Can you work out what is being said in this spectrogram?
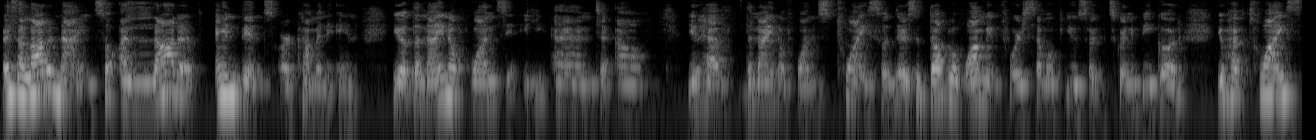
there's a lot of nines so a lot of endings are coming in. You have the nine of wands and um you have the nine of wands twice so there's a double whammy for some of you so it's going to be good. You have twice.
